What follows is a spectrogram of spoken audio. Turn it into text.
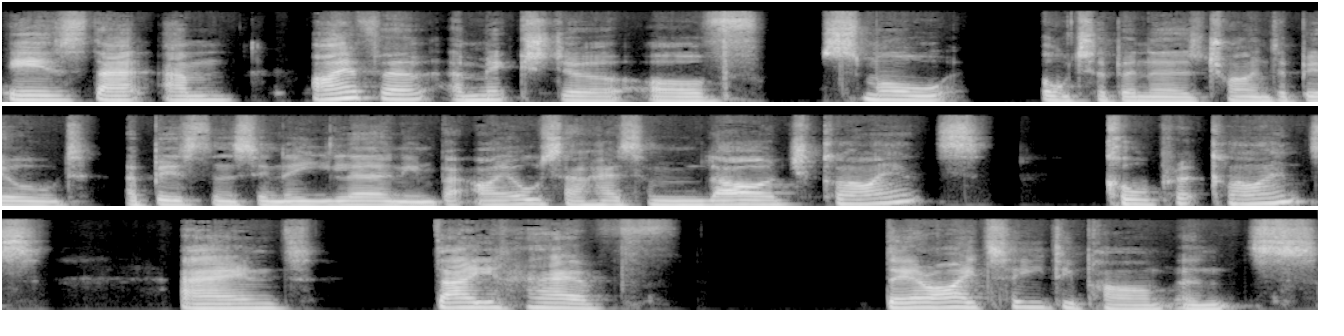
is that um, I have a, a mixture of small entrepreneurs trying to build a business in e-learning, but I also have some large clients, corporate clients, and they have their IT departments.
